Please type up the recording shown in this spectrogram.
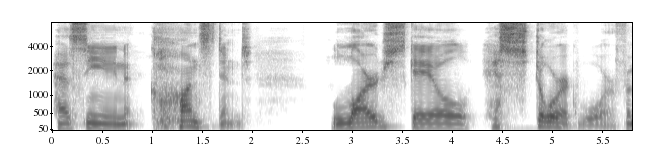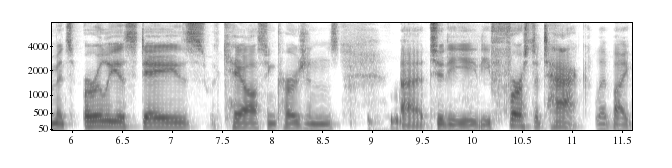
has seen constant, large scale, historic war from its earliest days with chaos incursions uh, to the, the first attack led by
